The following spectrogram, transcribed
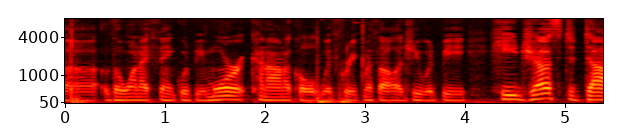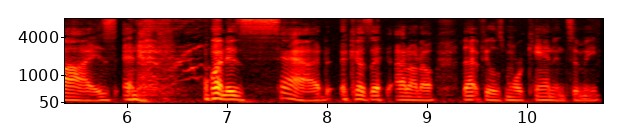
Uh, the one I think would be more canonical with Greek mythology would be he just dies and everyone is sad because I, I don't know that feels more canon to me.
